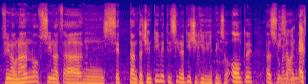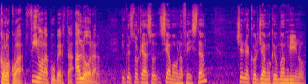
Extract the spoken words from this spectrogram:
fino a un anno, fino a, a, mm, 70 cm, fino a 10 kg di peso, oltre assume la Bisogna- dimensione- eccolo qua, fino alla pubertà. Allora, In questo caso siamo a una festa, ce ne accorgiamo che un bambino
